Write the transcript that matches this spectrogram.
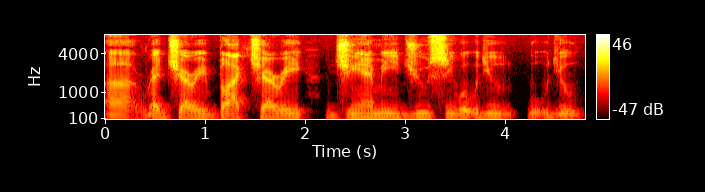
uh, red cherry, black cherry, jammy, juicy? What would you what would you?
